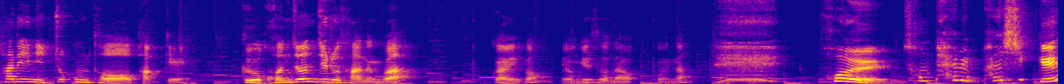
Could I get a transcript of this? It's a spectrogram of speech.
할인이 조금 더 받게. 그거 건전지로 사는 거야? 볼까 이거? 여기서 나 보이나? 헐 1880개?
